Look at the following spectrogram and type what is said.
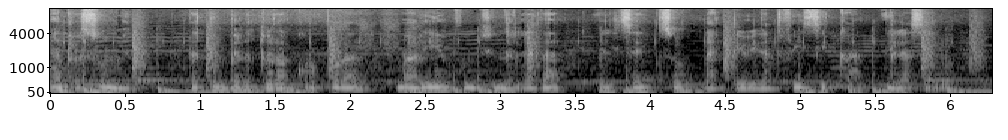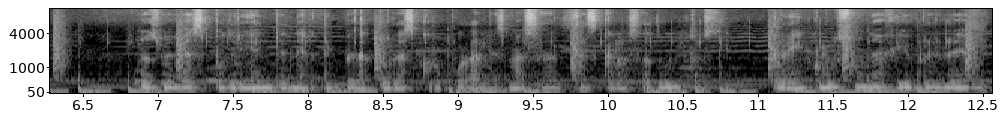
En resumen, la temperatura corporal varía en función de la edad, el sexo, la actividad física y la salud. Los bebés podrían tener temperaturas corporales más altas que los adultos, pero incluso una fiebre leve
